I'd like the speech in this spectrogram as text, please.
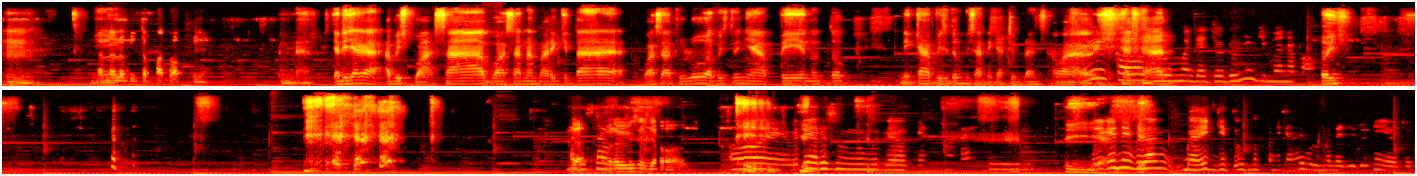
Hmm. karena lebih tepat waktunya. Benar. Jadi ya habis puasa puasa enam hari kita puasa dulu habis itu nyiapin untuk nikah habis itu bisa nikah di bulan Syawal Tapi ya kalau kan? belum ada jodohnya gimana Pak? Oi. Enggak, bisa jawab. Oh, ya, berarti harus menunggu dia. Oke, makasih. Iya. Jadi kan dia bilang baik gitu untuk pernikahannya belum ada jodohnya ya udah.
